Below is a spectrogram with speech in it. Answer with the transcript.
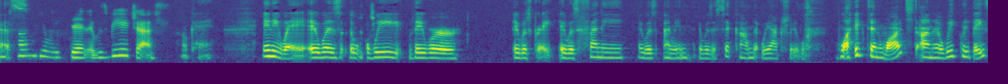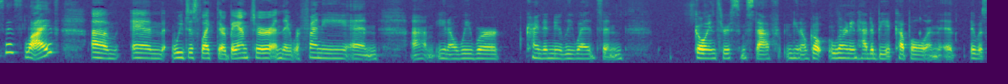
I'm VHS. telling you, we did. It was VHS. Okay. Anyway, it was we they were it was great. It was funny. It was I mean, it was a sitcom that we actually liked and watched on a weekly basis live. Um, and we just liked their banter and they were funny and um, you know, we were kind of newlyweds and going through some stuff, you know, go learning how to be a couple, and it, it was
